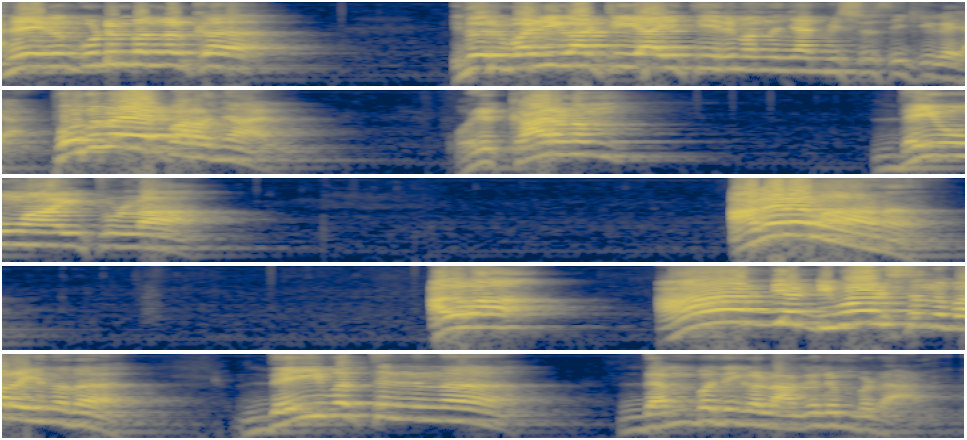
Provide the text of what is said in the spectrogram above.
അനേകം കുടുംബങ്ങൾക്ക് ഇതൊരു വഴികാട്ടിയായി തീരുമെന്ന് ഞാൻ വിശ്വസിക്കുകയാണ്. പൊതുവേ പറഞ്ഞാൽ ഒരു കാരണം ദൈവവുമായിട്ടുള്ള അകലമാണ്. അഥവാ ആദ്യ ഡിവോഴ്സ് എന്ന് പറയുന്നത് ദൈവത്തിൽ നിന്ന് ദമ്പതികൾ അകലുമ്പോഴാണ്.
